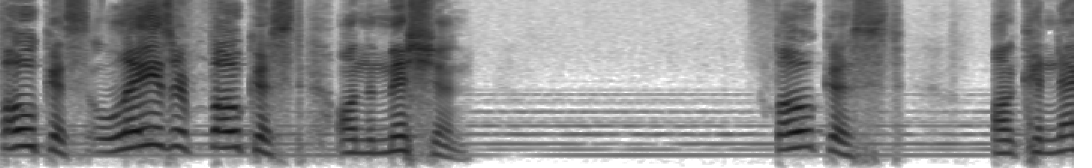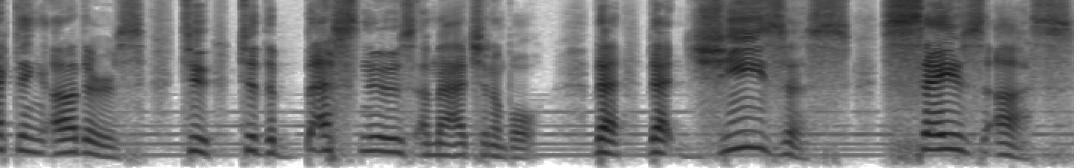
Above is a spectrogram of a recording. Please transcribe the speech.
focused, laser focused on the mission. Focused on connecting others to, to the best news imaginable that, that Jesus saves us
